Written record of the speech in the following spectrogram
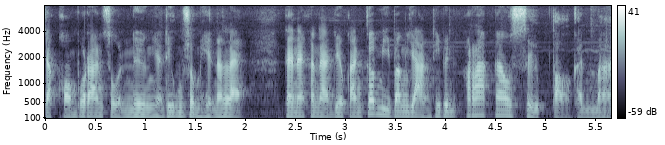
จากของโบราณส่วนหนึ่งอย่างที่คุณผู้ชมเห็นนั่นแหละ แต่ในขณะเดียวกันก็มีบางอย่างที่เป็นรากเหง้าสืบต่อกันมา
